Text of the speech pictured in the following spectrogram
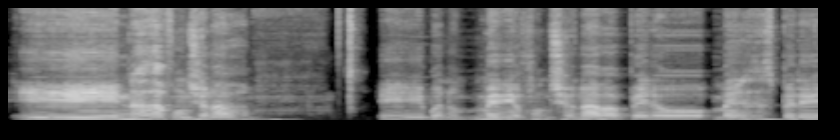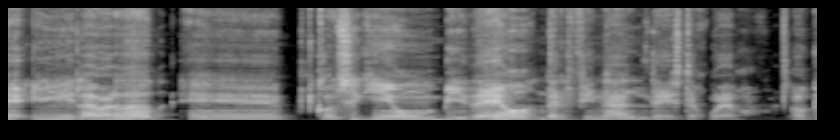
Y nada funcionaba. Eh, bueno, medio funcionaba, pero me desesperé y la verdad eh, conseguí un video del final de este juego, ¿ok?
